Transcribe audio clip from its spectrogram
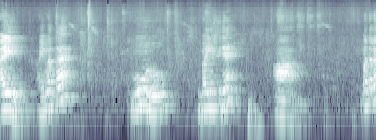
ಐದು. ಐವತ್ತ ಮೂರು ಬೈ ಎಷ್ಟಿದೆ? ಆರು. ಬಂತಲ್ಲ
